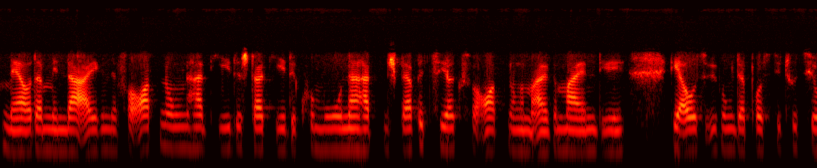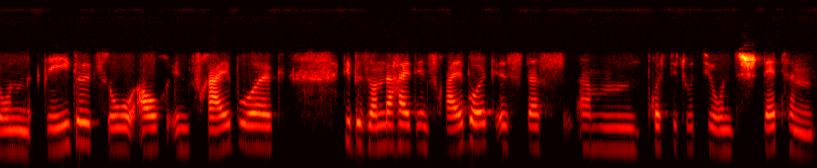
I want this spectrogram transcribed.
mehr oder minder eigene Verordnungen hat. Jede Stadt, jede Kommune hat eine Sperrbezirksverordnung im Allgemeinen, die die Ausübung der Prostitution regelt, so auch in Freiburg. Die Besonderheit in Freiburg ist, dass ähm, Prostitutionsstätten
